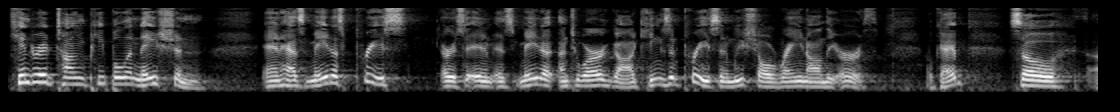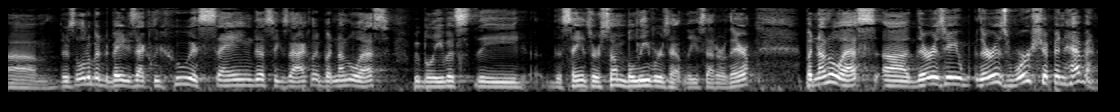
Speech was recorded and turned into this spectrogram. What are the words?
kindred, tongue, people, and nation, and has made us priests, or has made unto our God kings and priests, and we shall reign on the earth. Okay? So um, there's a little bit of debate exactly who is saying this exactly, but nonetheless, we believe it's the the saints or some believers at least that are there. But nonetheless, uh, there is a there is worship in heaven.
